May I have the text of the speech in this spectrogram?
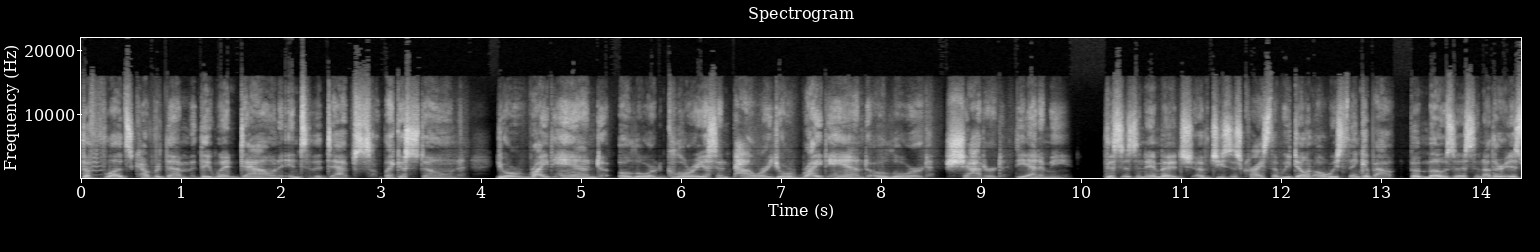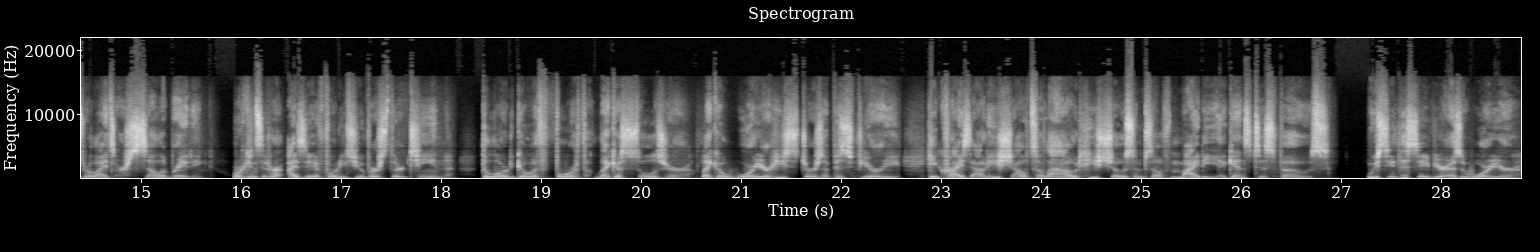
The floods covered them. They went down into the depths like a stone. Your right hand, O Lord, glorious in power, your right hand, O Lord, shattered the enemy. This is an image of Jesus Christ that we don't always think about, but Moses and other Israelites are celebrating. Or consider Isaiah 42, verse 13. The Lord goeth forth like a soldier, like a warrior. He stirs up his fury. He cries out, he shouts aloud. He shows himself mighty against his foes. We see the Savior as a warrior,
